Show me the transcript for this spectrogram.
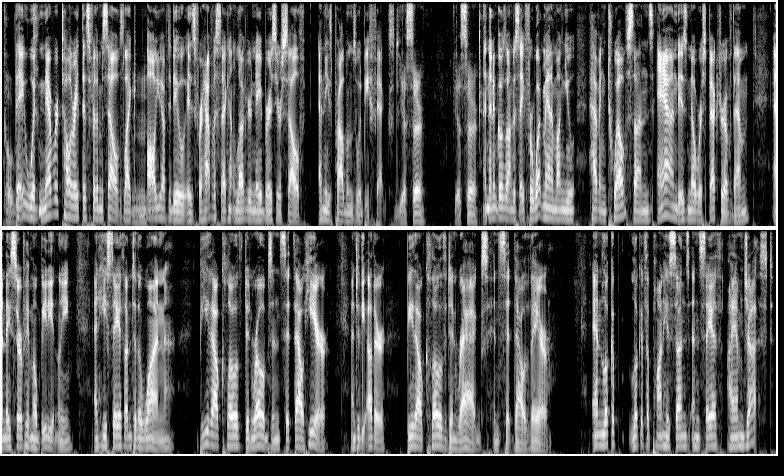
Correct. They would never tolerate this for themselves. Like all you have to do is for half a second love your neighbor as yourself, and these problems would be fixed. Yes, sir. Yes, sir. And then it goes on to say, For what man among you, having twelve sons, and is no respecter of them, and they serve him obediently, and he saith unto the one, Be thou clothed in robes, and sit thou here, and to the other, Be thou clothed in rags, and sit thou there, and look up, looketh upon his sons, and saith, I am just.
